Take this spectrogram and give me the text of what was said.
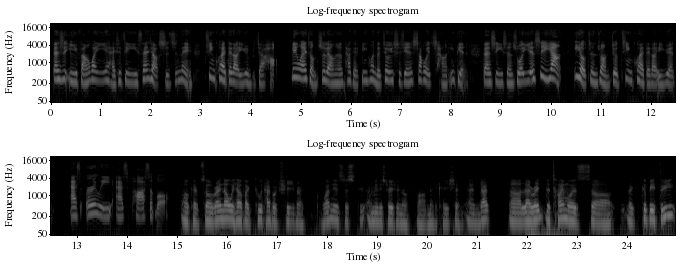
但是以防万一，还是建议三小时之内尽快带到医院比较好。另外一种治疗呢，它给病患的就医时间稍微长一点，但是医生说也是一样，一有症状就尽快带到医院，as early as possible。Okay, so right now we have like two type of treatment. One is just the administration of uh, medication, and that uh, like the time was uh, like could be three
